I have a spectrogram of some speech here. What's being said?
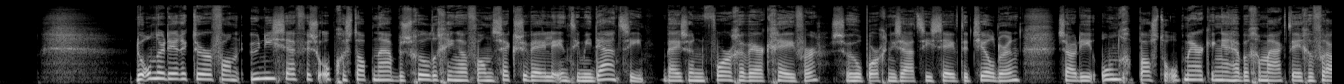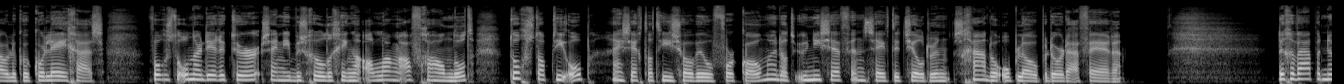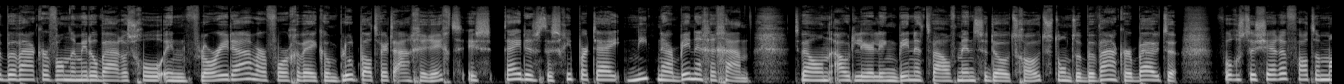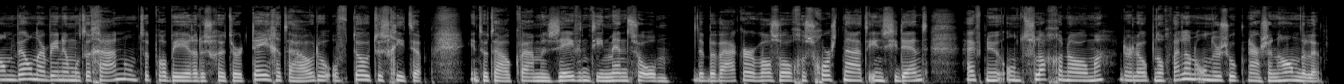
De onderdirecteur van UNICEF is opgestapt na beschuldigingen van seksuele intimidatie. Bij zijn vorige werkgever, zijn hulporganisatie Save the Children, zou die ongepaste opmerkingen hebben gemaakt tegen vrouwelijke collega's. Volgens de onderdirecteur zijn die beschuldigingen al lang afgehandeld. Toch stapt hij op. Hij zegt dat hij zo wil voorkomen dat UNICEF en Save the Children schade oplopen door de affaire. De gewapende bewaker van de middelbare school in Florida... waar vorige week een bloedbad werd aangericht... is tijdens de schietpartij niet naar binnen gegaan. Terwijl een oud-leerling binnen twaalf mensen doodschoot... stond de bewaker buiten. Volgens de sheriff had een man wel naar binnen moeten gaan... om te proberen de schutter tegen te houden of dood te schieten. In totaal kwamen 17 mensen om. De bewaker was al geschorst na het incident. Hij heeft nu ontslag genomen. Er loopt nog wel een onderzoek naar zijn handelen.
